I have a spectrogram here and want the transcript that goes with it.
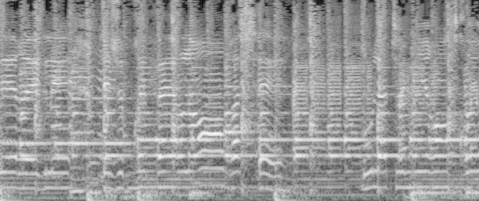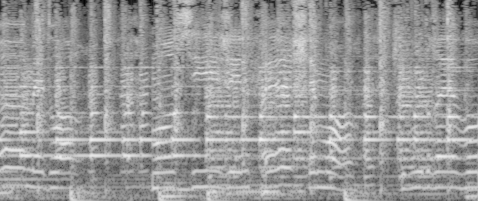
Mais je préfère l'embrasser ou la tenir entre mes doigts. Moi aussi j'ai une fée chez moi qui voudrait voler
